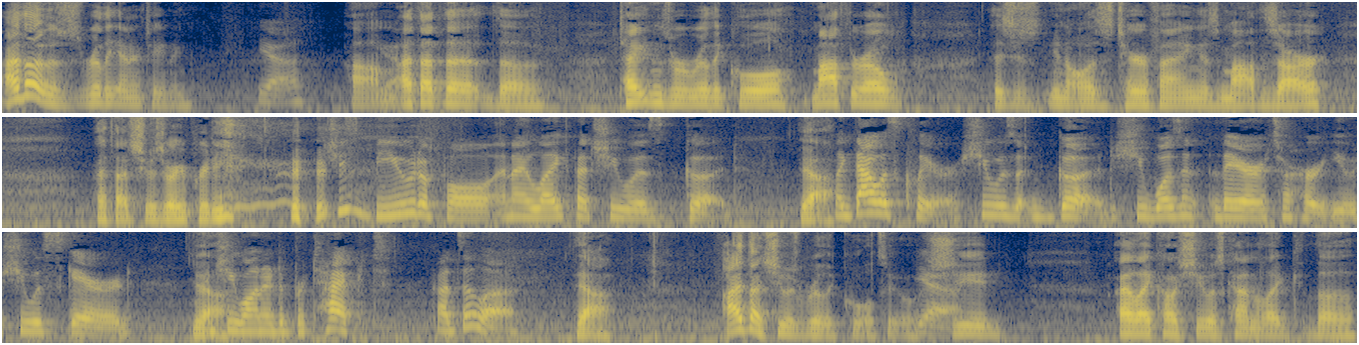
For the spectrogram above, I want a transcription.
I thought it was really entertaining. Yeah. Um, Yeah. I thought the the Titans were really cool. Mothra is just you know as terrifying as moths are. I thought she was very pretty. She's beautiful and I like that she was good. yeah. Like that was clear. She was good. She wasn't there to hurt you. She was scared. Yeah. And she wanted to protect Godzilla. Yeah, I thought she was really cool too. Yeah. she. I like how she was kind of like the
